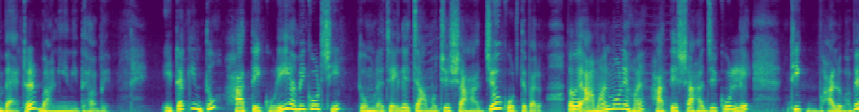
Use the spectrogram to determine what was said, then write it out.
ব্যাটার বানিয়ে নিতে হবে। এটা কিন্তু হাতে করেই আমি করছি। তোমরা চাইলে চামচের সাহায্যেও করতে পারো। তবে আমার মনে হয় হাতের সাহায্যে করলে ঠিক ভালোভাবে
